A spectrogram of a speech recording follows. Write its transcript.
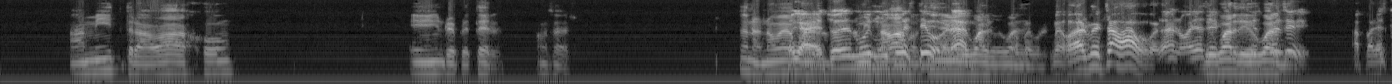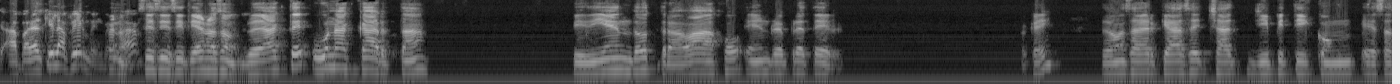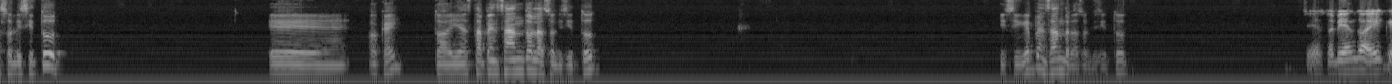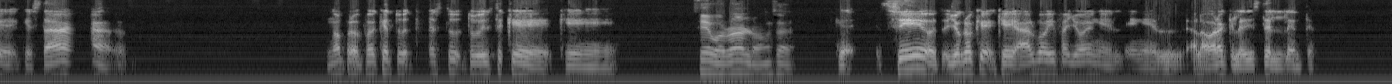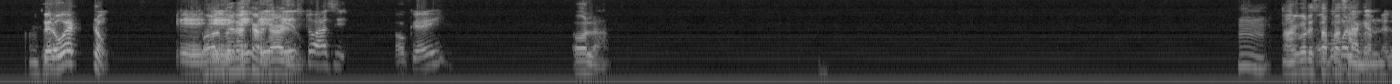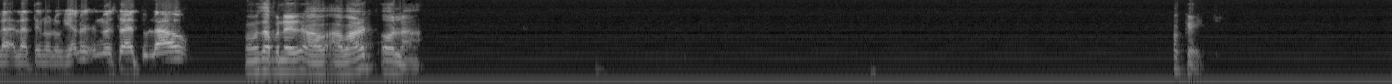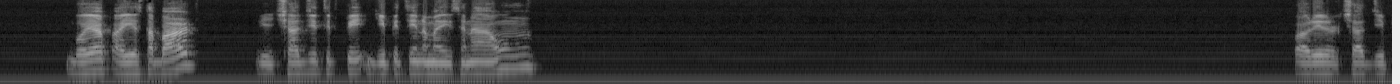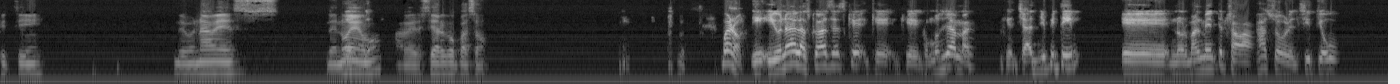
a mi trabajo en Repretel. Vamos a ver. No, no, no veo. Oiga, esto es muy, muy sugestivo, ¿verdad? Igual, igual. Mejor trabajo, ¿verdad? No vaya a ser. Igual, igual. Aparezca, aparezca y la firmen, ¿verdad? Bueno, sí, sí, sí, tiene razón. Redacte una carta pidiendo trabajo en Repretel. ¿Ok? Entonces vamos a ver qué hace ChatGPT con esa solicitud. Eh, ok, todavía está pensando la solicitud. Y sigue pensando la solicitud. Sí, estoy viendo ahí que, está. No, pero fue que tú, tuviste que Sí, borrarlo, vamos a ver. Que, sí, yo creo que, que, algo ahí falló en el, en el, a la hora que le diste el lente. Pero bueno, eh, volver a eh, eh, cargarlo. esto así, ok. Hola. Hmm, algo le está pasando. La, tecnología no, está de tu lado. Vamos a poner a, a Bart, hola. Ok. Voy a, ahí está Bart y chat GPT no me dice nada aún. Voy a abrir el chat GPT de una vez de nuevo, a ver si algo pasó. Bueno, y, una de las cosas es que, que, ¿cómo se llama? Que ChatGPT eh, normalmente trabaja sobre el sitio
